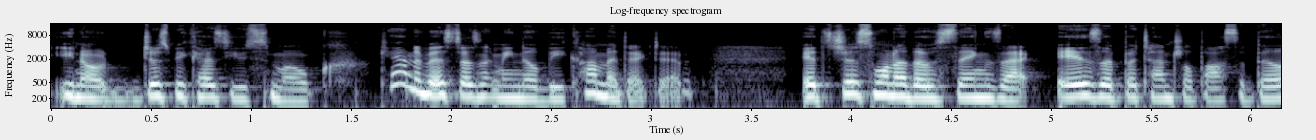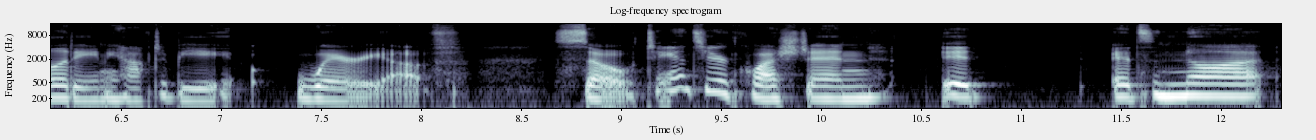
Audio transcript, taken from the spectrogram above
you know, just because you smoke cannabis doesn't mean you'll become addicted. It's just one of those things that is a potential possibility and you have to be wary of. So, to answer your question, it it's not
